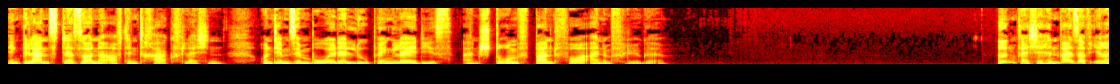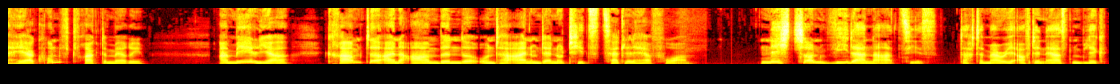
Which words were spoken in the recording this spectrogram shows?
Den Glanz der Sonne auf den Tragflächen und dem Symbol der Looping Ladies, ein Strumpfband vor einem Flügel. Irgendwelche Hinweise auf ihre Herkunft? fragte Mary. Amelia kramte eine Armbinde unter einem der Notizzettel hervor. Nicht schon wieder Nazis, dachte Mary auf den ersten Blick.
